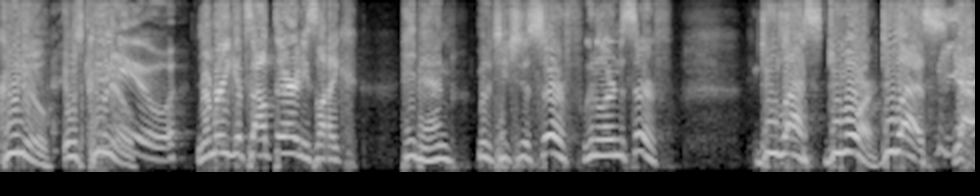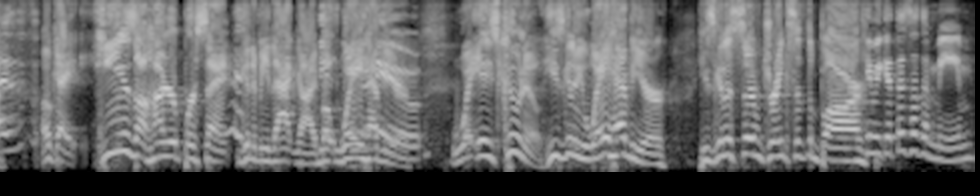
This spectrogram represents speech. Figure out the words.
Kunu. It was Kunu. Kunu. Remember he gets out there and he's like, "Hey man, I'm gonna teach you to surf. We're gonna learn to surf. Do less, do more, do less." Yes. Yeah. Okay. He is hundred percent gonna be that guy, but way Kunu. heavier. Way he's Kunu. He's gonna be way heavier. He's gonna serve drinks at the bar. Can we get this as a meme?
